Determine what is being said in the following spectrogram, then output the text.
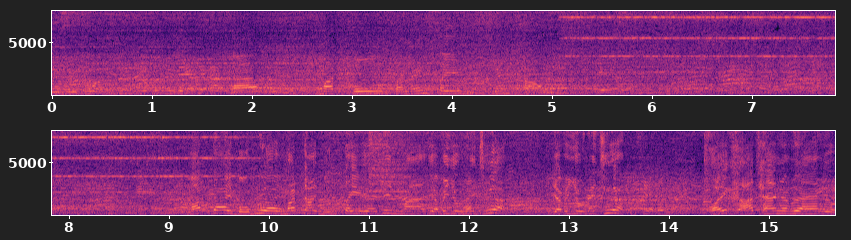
ดีมือช่วยนะหมัดคูแต่เน้นตีนเน้นเข่ามัดได้หมุนเลย มัดได้หมุนตีเลยดิ้นมา อย่าไปอยู่ในเชือก อย่าไปอยู่ในเชือก ถอยขาแทงแรงๆอยู่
